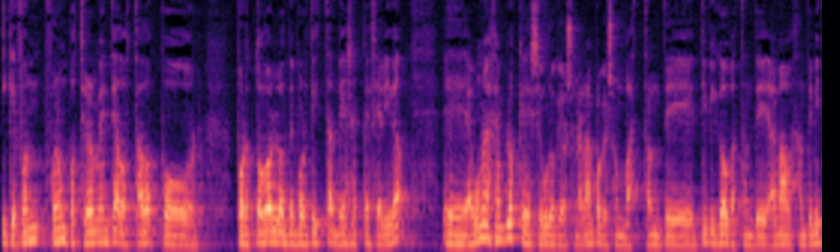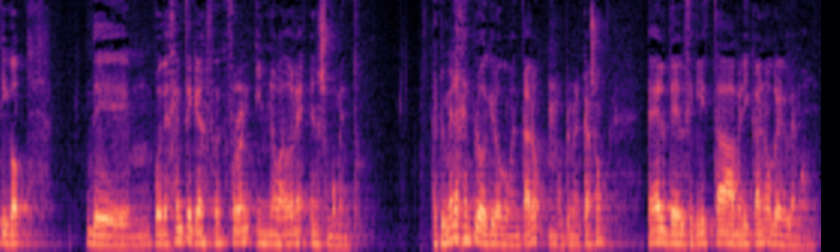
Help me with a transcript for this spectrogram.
y que fueron, fueron posteriormente adoptados por, por, todos los deportistas de esa especialidad. Eh, algunos ejemplos que seguro que os sonarán porque son bastante típicos, bastante, además bastante míticos, de, pues de gente que fueron innovadores en su momento. El primer ejemplo que quiero comentaros, o el primer caso, es el del ciclista americano Greg LeMond.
